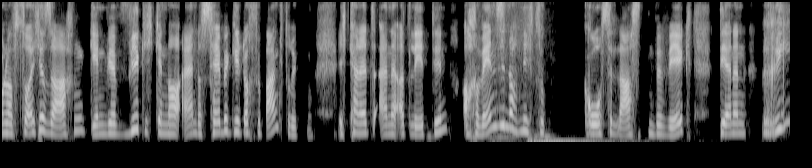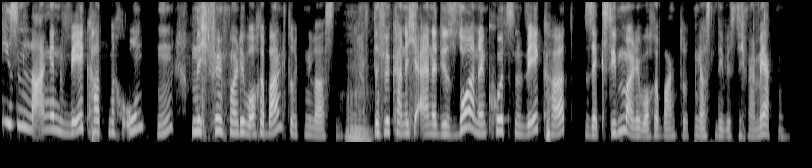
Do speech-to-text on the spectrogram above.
Und auf solche Sachen gehen wir wirklich genau ein. Dasselbe gilt auch für Bankdrücken. Ich kann jetzt eine Athletin, auch wenn sie noch nicht so große Lasten bewegt, die einen riesenlangen Weg hat nach unten, nicht fünfmal die Woche Bankdrücken lassen. Mhm. Dafür kann ich eine, die so einen kurzen Weg hat, sechs, siebenmal die Woche Bankdrücken lassen, die wird es nicht mehr merken.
